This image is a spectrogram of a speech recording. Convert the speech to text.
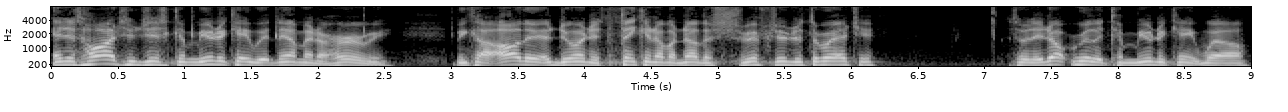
And it's hard to just communicate with them in a hurry because all they're doing is thinking of another scripture to throw at you. so they don't really communicate well.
